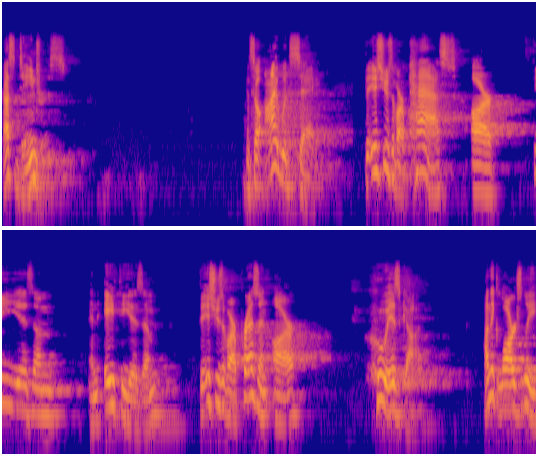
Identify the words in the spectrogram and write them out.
That's dangerous. And so I would say the issues of our past are theism and atheism. The issues of our present are who is God? I think largely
